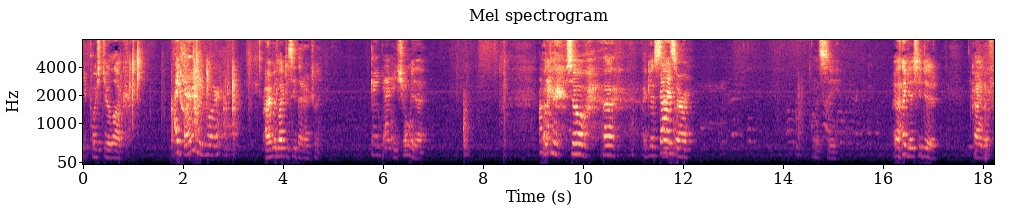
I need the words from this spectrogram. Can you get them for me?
you pushed your luck. I've done it before. I would like to see that actually. I've done Can you show me that? Okay. Okay, so uh, I guess Done. that's our. Let's see. I guess you did kind of.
